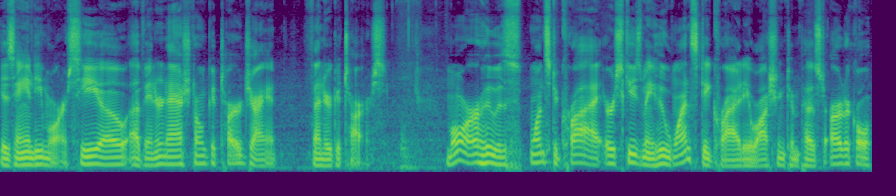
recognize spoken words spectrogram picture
is Andy Moore, CEO of international guitar giant Fender Guitars. Moore, who was once decried, or excuse me, who once decried a Washington Post article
